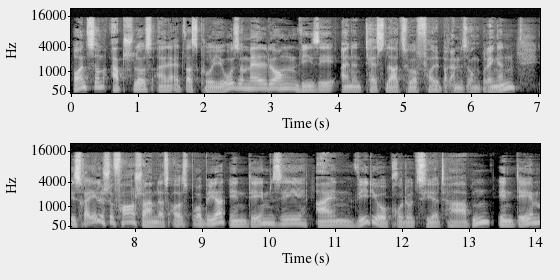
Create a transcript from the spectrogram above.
Und zum Abschluss eine etwas kuriose Meldung, wie sie einen Tesla zur Vollbremsung bringen. Israelische Forscher haben das ausprobiert, indem sie ein Video produziert haben, in dem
